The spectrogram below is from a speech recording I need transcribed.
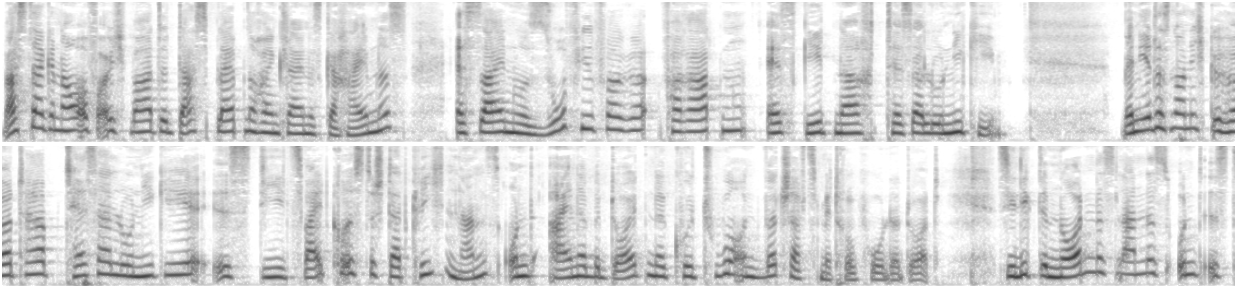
Was da genau auf euch wartet, das bleibt noch ein kleines Geheimnis. Es sei nur so viel ver verraten, es geht nach Thessaloniki. Wenn ihr das noch nicht gehört habt, Thessaloniki ist die zweitgrößte Stadt Griechenlands und eine bedeutende Kultur- und Wirtschaftsmetropole dort. Sie liegt im Norden des Landes und ist,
